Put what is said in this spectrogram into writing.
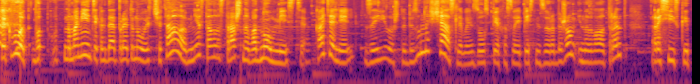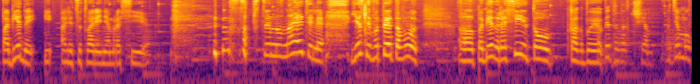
Так вот, вот, вот на моменте, когда я про эту новость читала, мне стало страшно в одном месте. Катя Лель заявила, что безумно счастлива из-за успеха своей песни за рубежом и назвала тренд российской победой и олицетворением России. Собственно, знаете ли, если вот это вот э, победа России, то как бы... Победа над чем? Где мы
